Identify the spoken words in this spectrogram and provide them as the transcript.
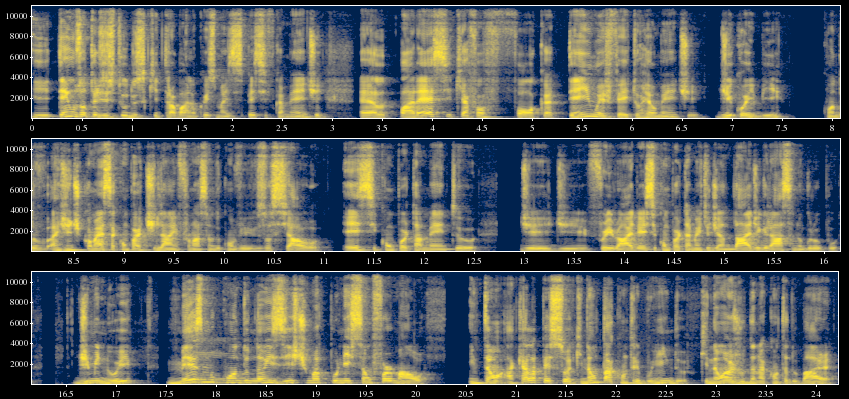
E tem uns outros estudos que trabalham com isso mais especificamente. Ela parece que a fofoca tem um efeito realmente de coibir. Quando a gente começa a compartilhar a informação do convívio social, esse comportamento de, de free rider, esse comportamento de andar de graça no grupo diminui, mesmo Hum. quando não existe uma punição formal. Então, aquela pessoa que não está contribuindo, que não ajuda na conta do bar,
